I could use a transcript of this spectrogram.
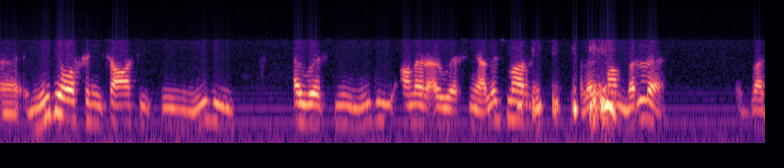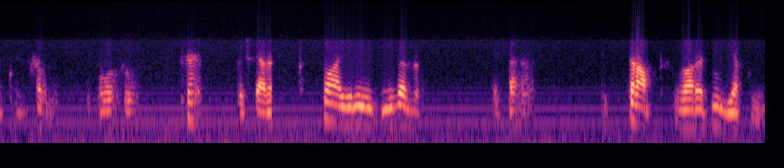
uh nie die organisasies nie, nie die ouers nie, nie die ander ouers nie. Hulle is maar hulle is maar middele wat word beskerm swaai hierdie nuwe trap waar dit nie juk nie.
